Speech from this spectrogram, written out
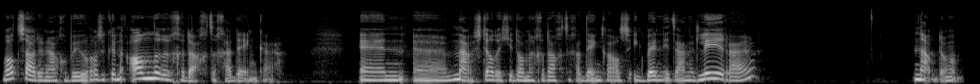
Wat zou er nou gebeuren als ik een andere gedachte ga denken? En um, nou, stel dat je dan een gedachte gaat denken als ik ben dit aan het leren. Nou, dan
